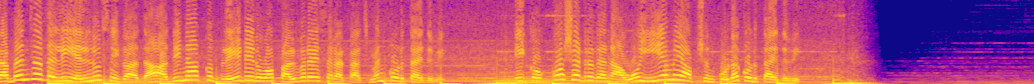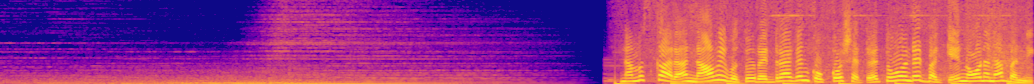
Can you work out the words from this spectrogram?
ಪ್ರಪಂಚದಲ್ಲಿ ಎಲ್ಲೂ ಸಿಗಾದ ಹದಿನಾಲ್ಕು ಬ್ಲೇಡ್ ಇರುವ ಪಲ್ವರೈಸರ್ ಅಟ್ಯಾಚ್ಮೆಂಟ್ ಕೊಡ್ತಾ ಇದೀವಿ ಈ ಕೊಕ್ಕೋ ಶಟರ್ಗೆ ನಾವು ಇ ಎಂ ಐ ಆಪ್ಷನ್ ಕೂಡ ಕೊಡ್ತಾ ಇದೀವಿ ನಮಸ್ಕಾರ, ನಾವಿವತ್ತು red dragon coco shutter two hundred ಬಗ್ಗೆ ನೋಡೋಣ ಬನ್ನಿ.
